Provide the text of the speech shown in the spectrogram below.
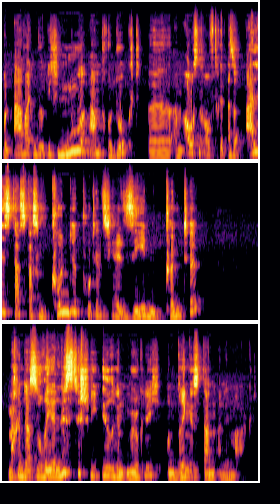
und arbeiten wirklich nur am Produkt, äh, am Außenauftritt, also alles das, was ein Kunde potenziell sehen könnte, machen das so realistisch wie irgend möglich und bringen es dann an den Markt.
